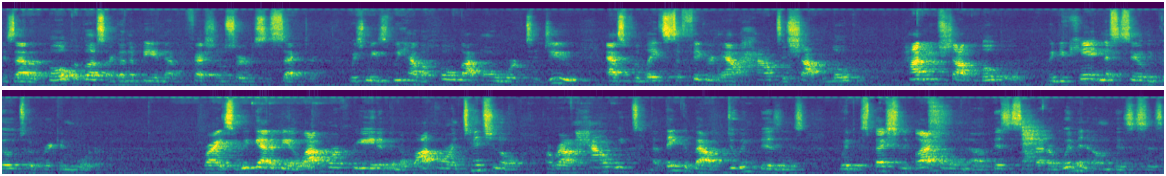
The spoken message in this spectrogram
is that a bulk of us are going to be in that professional services sector, which means we have a whole lot more work to do as it relates to figuring out how to shop local. How do you shop local when you can't necessarily go to a brick and mortar? Right? So we've got to be a lot more creative and a lot more intentional around how we think about doing business with especially black-owned uh, businesses that are women-owned businesses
